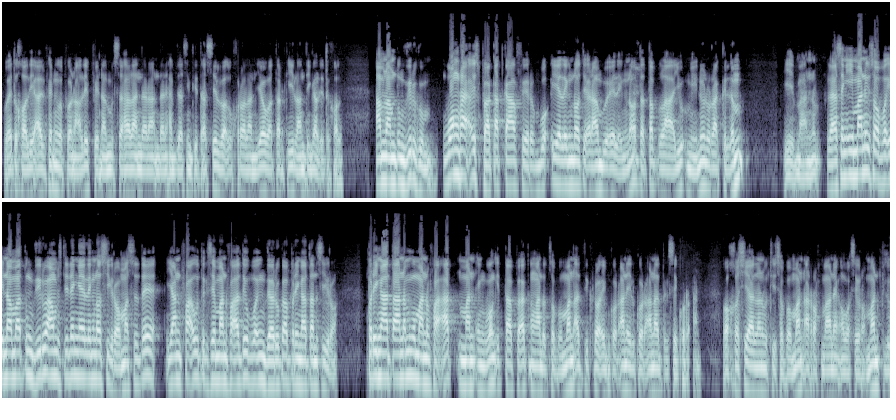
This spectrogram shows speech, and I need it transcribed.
wa itu khali alifin wa fana alif binal musahalan daran dan hamzah sing ditasil wa ukhra lan ya wa tarki lan tinggal itu khol. Am lam tungzirhum wong ra wis bakat kafir mbok elingno cek ra mbok elingno tetep la yu'minu ora gelem iman. Lah sing iman iku sapa inama tungziru ang mestine ngelingno sira. Maksude yan fa'u tegese manfaat apa ing daruka peringatan sira. Peringatan nemu manfaat man ing wong ittaba kang anut sapa man adzikra ing Qur'an il Qur'an tegese Qur'an. Wa khasyialan wedi sapa man ar-Rahman ing Allah Rahman bil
